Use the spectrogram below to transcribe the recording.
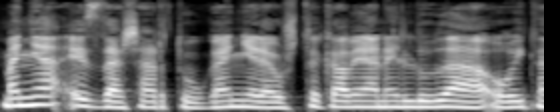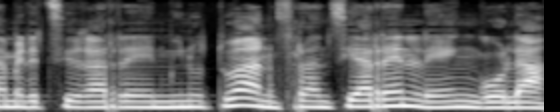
baina ez da sartu. Gainera ustekabean heldu da hogeita meretzi garren minutuan frantziarren lehen gola.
